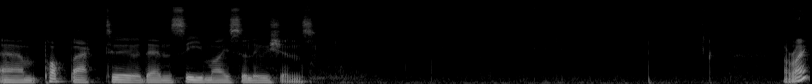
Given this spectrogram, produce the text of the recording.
um, pop back to then see my solutions. All right,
